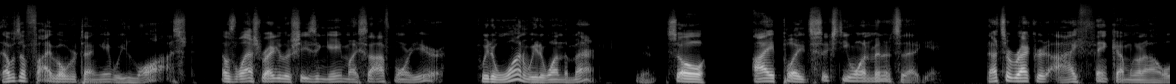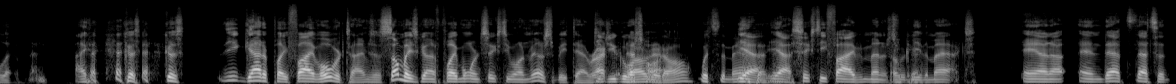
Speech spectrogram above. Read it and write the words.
That was a five overtime game. We lost. That was the last regular season game my sophomore year. If we'd have won, we'd have won the MAC. Yeah. So I played 61 minutes of that game. That's a record I think I'm going to outlive. I because because you got to play five overtimes, and somebody's going to play more than 61 minutes to beat that record. Did you go That's out hard. at all? What's the max? Yeah, yeah, 65 minutes would be the max, and uh, and that's that's a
